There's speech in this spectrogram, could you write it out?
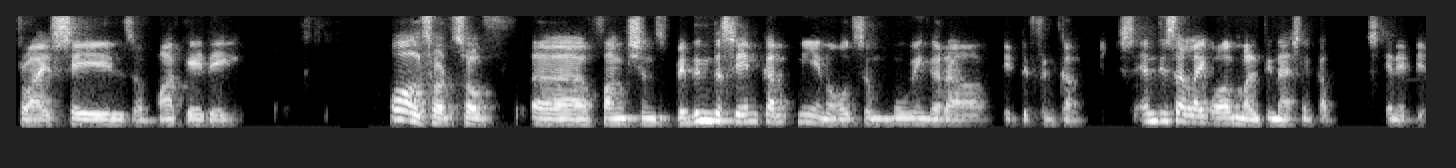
try sales or marketing all sorts of uh, functions within the same company and also moving around in different companies. And these are like all multinational companies in India.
